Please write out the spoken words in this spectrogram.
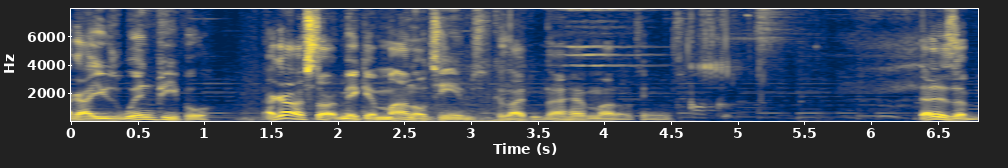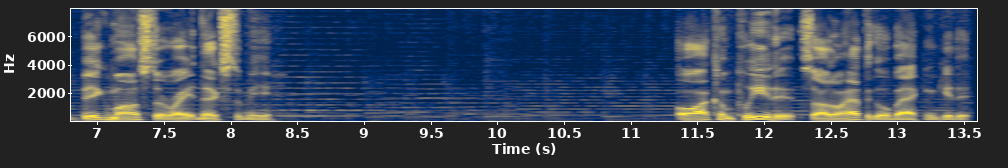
I gotta use wind people. I gotta start making mono teams because I do not have mono teams. That is a big monster right next to me. Oh, I completed it, so I don't have to go back and get it.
